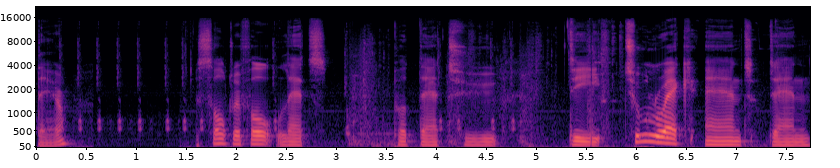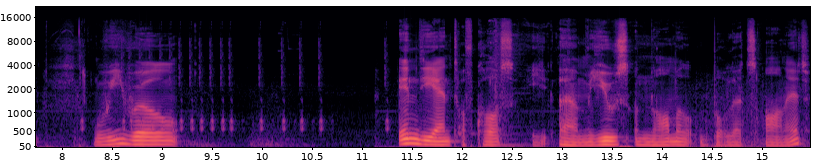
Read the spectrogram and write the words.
there. Assault rifle, let's put that to the tool rack and then we will in the end of course um, use normal bullets on it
